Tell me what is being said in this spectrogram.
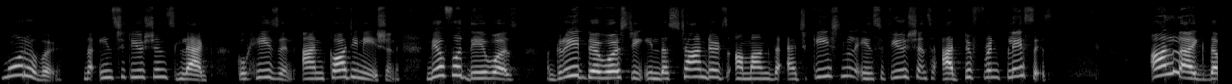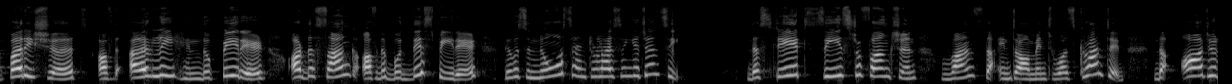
Moreover, the institutions lacked cohesion and coordination. Therefore, there was great diversity in the standards among the educational institutions at different places. Unlike the Parishads of the early Hindu period or the Sangh of the Buddhist period, there was no centralizing agency. The state ceased to function once the endowment was granted. The order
